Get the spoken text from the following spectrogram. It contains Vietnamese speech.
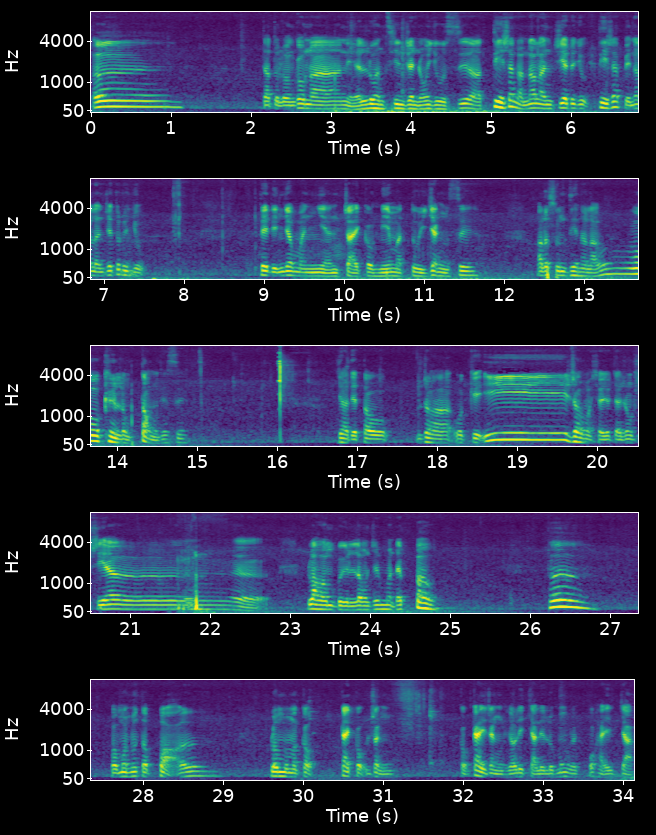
ờ, ta tụi lòng câu là nè luôn xin chân trong dù xưa. Tia sát là nó lần chia tôi dụ tia sát biển nó lần chia tôi dụ thế đến giờ mà nhàn trải câu nè mà tụi dân xưa. Ở đó xuân tiền là ô khẩn lòng tổng thế xưa. Giờ thì tàu ra ok ý rồi mà sẽ cho trong xe ờ. lao hồng bự lòng trên ờ. một đáy bầu bao một nó tập bỏ lúc mà cậu cái cậu rừng cậu cái rừng rồi đi trả đi luôn muốn rồi, có hãy trả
